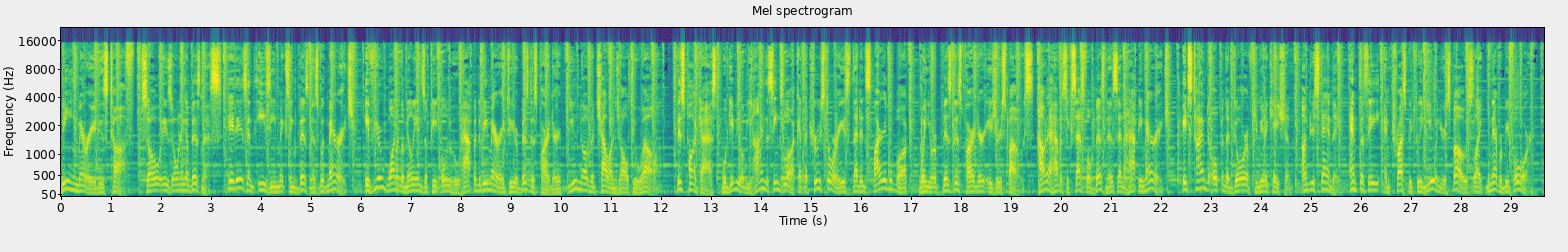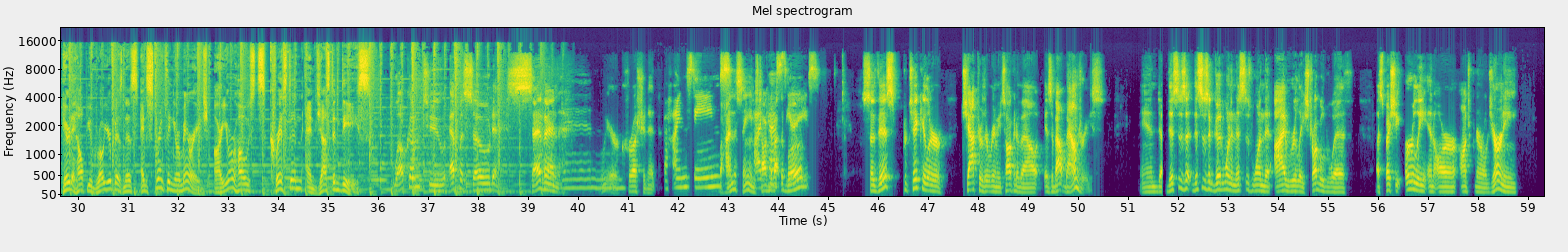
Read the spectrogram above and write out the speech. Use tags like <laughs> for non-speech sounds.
Being married is tough. So is owning a business. It isn't easy mixing business with marriage. If you're one of the millions of people who happen to be married to your business partner, you know the challenge all too well. This podcast will give you a behind the scenes look at the true stories that inspired the book When Your Business Partner is Your Spouse How to Have a Successful Business and a Happy Marriage. It's time to open the door of communication, understanding, empathy, and trust between you and your spouse like never before. Here to help you grow your business and strengthen your marriage are your hosts, Kristen and Justin Dees. Welcome to episode seven. We are crushing it. behind the scenes. Behind the scenes, talking about the podcast book. So, this particular chapter that we're going to be talking about is about boundaries. And uh, this is a, this is a good one, and this is one that I really struggled with, especially early in our entrepreneurial journey,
